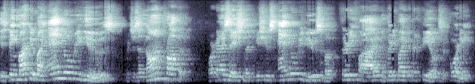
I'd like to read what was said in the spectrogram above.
is being marketed by Annual Reviews, which is a nonprofit organization that issues annual reviews about 35 and 35 different fields, or 40,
